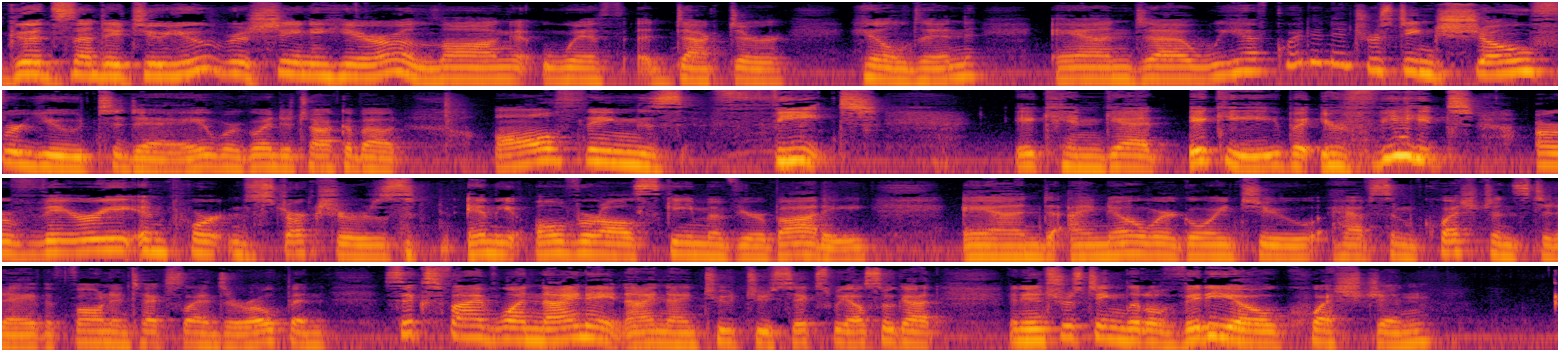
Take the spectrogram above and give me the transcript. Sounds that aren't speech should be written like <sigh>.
Good Sunday to you. Rashini here, along with Dr. Hilden. And uh, we have quite an interesting show for you today. We're going to talk about all things feet. It can get icky, but your <laughs> feet are very important structures in the overall scheme of your body. And I know we're going to have some questions today. The phone and text lines are open 651 989 9226. We also got an interesting little video question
